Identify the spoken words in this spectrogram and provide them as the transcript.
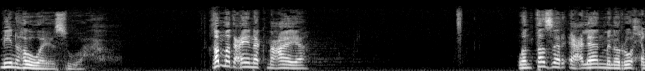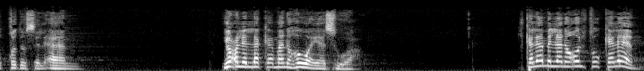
مين هو يسوع؟ غمض عينك معايا. وانتظر إعلان من الروح القدس الآن. يعلن لك من هو يسوع. الكلام اللي أنا قلته كلام.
